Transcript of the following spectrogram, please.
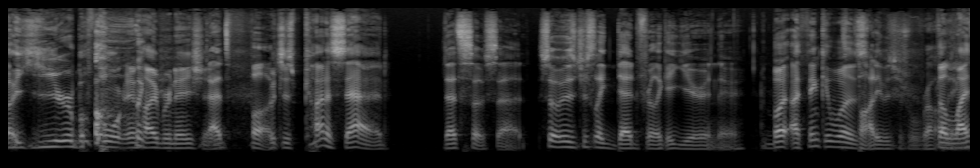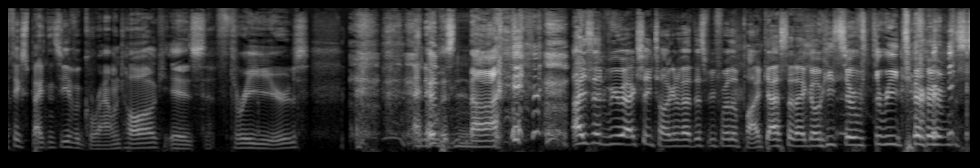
a year oh before in hibernation. that's fucked which is kind of sad. that's so sad so it was just like dead for like a year in there But I think it his was body was just rotting the life expectancy of a groundhog is three years. and it was nine. I said we were actually talking about this before the podcast, and I go, he served three terms.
